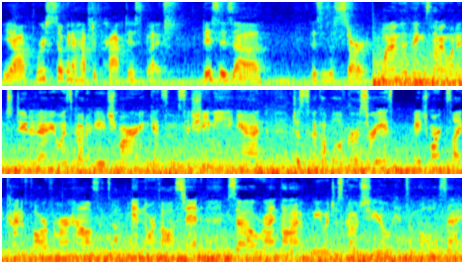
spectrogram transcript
Yeah, we're still gonna have to practice, but this is a this is a start. One of the things that I wanted to do today was go to H Mart and get some sashimi and just a couple of groceries. H Mart's like kind of far from our house. It's in North Austin. So Ryan thought we would just go to hit some balls at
